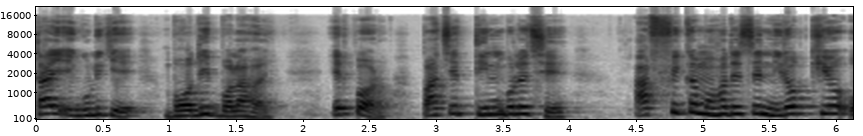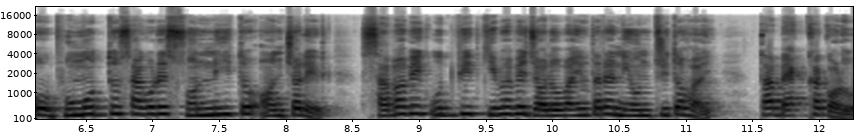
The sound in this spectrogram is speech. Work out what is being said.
তাই এগুলিকে বদ্বীপ বলা হয়। এরপর পাঁচের তিন বলেছে আফ্রিকা মহাদেশের নিরক্ষীয় ও ভূমধ্য সাগরের সন্নিহিত অঞ্চলের স্বাভাবিক উদ্ভিদ কীভাবে জলবায়ু দ্বারা নিয়ন্ত্রিত হয়, তা ব্যাখ্যা করো।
